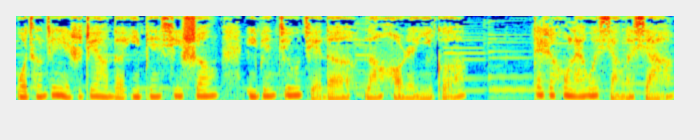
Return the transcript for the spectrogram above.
我曾经也是这样的一边牺牲一边纠结的老好人一个，但是后来我想了想，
